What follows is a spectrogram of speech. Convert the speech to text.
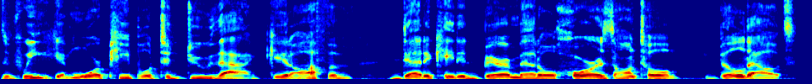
if we get more people to do that, get off of dedicated bare metal horizontal build outs,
